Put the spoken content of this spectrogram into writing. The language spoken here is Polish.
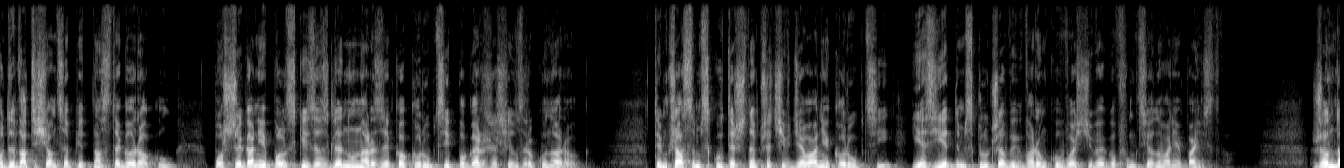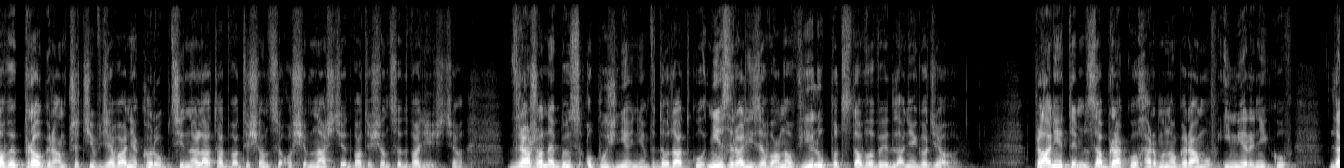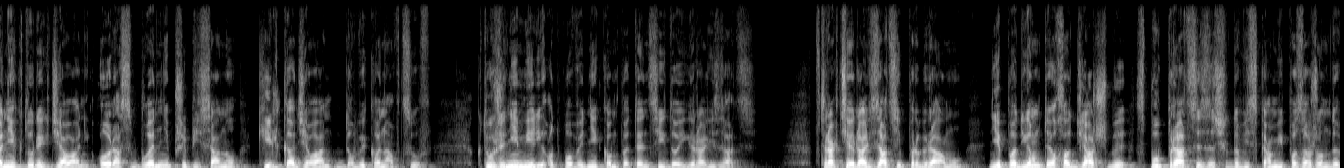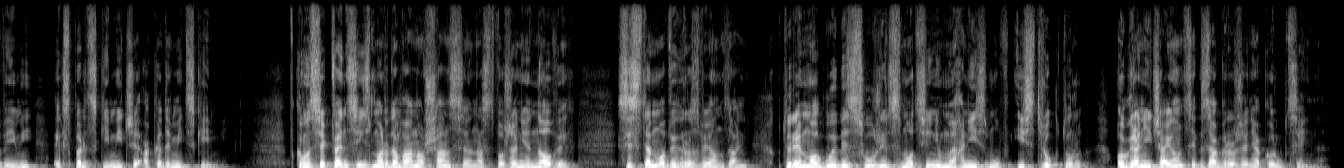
Od 2015 roku postrzeganie Polski ze względu na ryzyko korupcji pogarsza się z roku na rok. Tymczasem skuteczne przeciwdziałanie korupcji jest jednym z kluczowych warunków właściwego funkcjonowania państwa. Rządowy program przeciwdziałania korupcji na lata 2018-2020 wdrażany był z opóźnieniem, w dodatku nie zrealizowano wielu podstawowych dla niego działań. W planie tym zabrakło harmonogramów i mierników dla niektórych działań oraz błędnie przypisano kilka działań do wykonawców, którzy nie mieli odpowiednich kompetencji do ich realizacji. W trakcie realizacji programu nie podjęto chociażby współpracy ze środowiskami pozarządowymi, eksperckimi czy akademickimi. W konsekwencji zmarnowano szansę na stworzenie nowych, systemowych rozwiązań, które mogłyby służyć wzmocnieniu mechanizmów i struktur ograniczających zagrożenia korupcyjne.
